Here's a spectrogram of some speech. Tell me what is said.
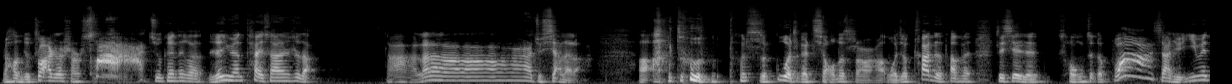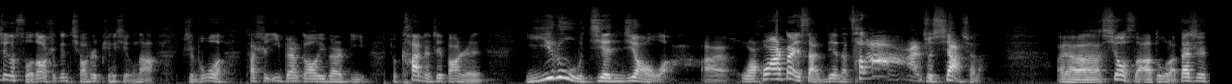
然后你就抓着绳，唰就跟那个人猿泰山似的啊，啦啦啦啦啦啦就下来了啊！阿杜当时过这个桥的时候啊，我就看着他们这些人从这个哇下去，因为这个索道是跟桥是平行的啊，只不过它是一边高一边低，就看着这帮人。一路尖叫啊！哎，火花带闪电的，嚓啦就下去了。哎呀，笑死阿杜了。但是，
